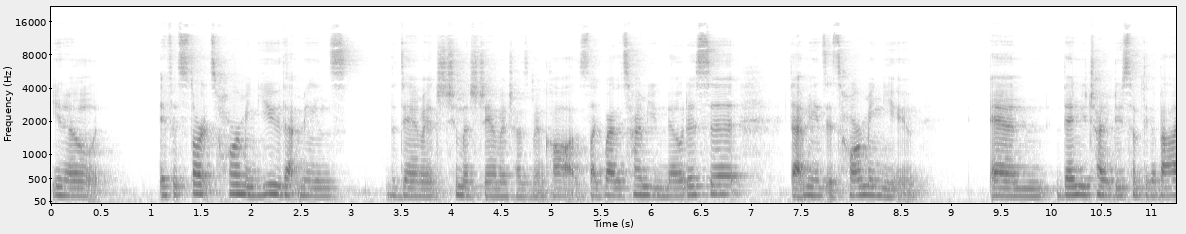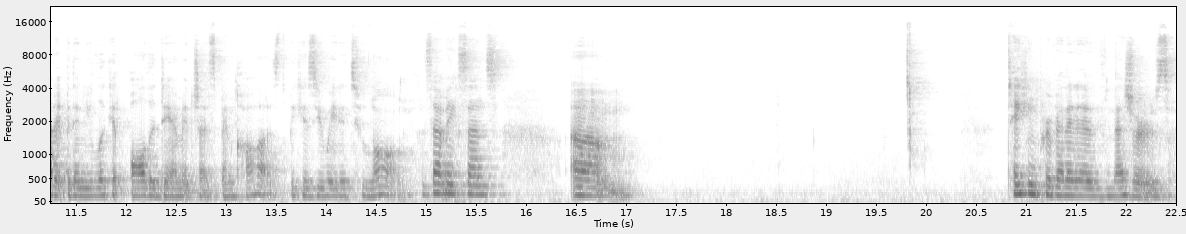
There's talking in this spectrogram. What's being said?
you know, if it starts harming you, that means the damage, too much damage has been caused. Like by the time you notice it, that means it's harming you. And then you try to do something about it, but then you look at all the damage that's been caused because you waited too long. Does that make sense? Um, taking preventative measures,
